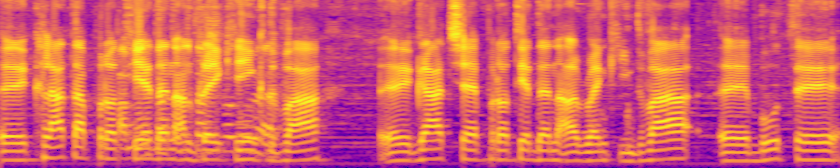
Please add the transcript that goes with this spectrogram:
y, klata prot Pamięta 1, to ktoś w unbreaking ogóle? 2, y, gacie prot 1, unbreaking 2, y, buty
